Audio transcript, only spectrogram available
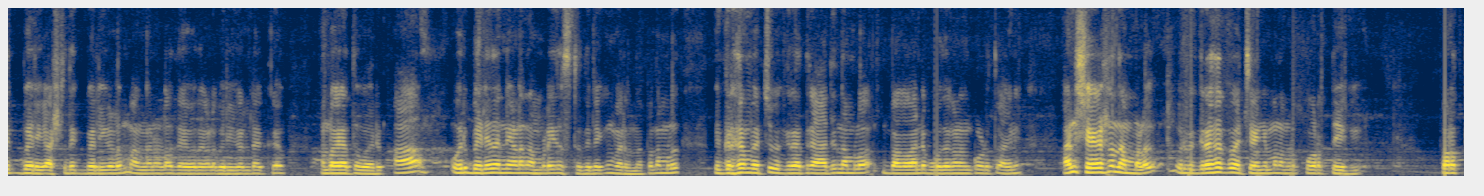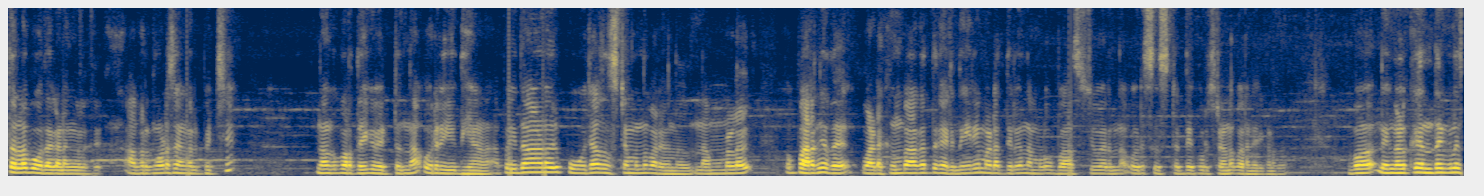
ദിക് ബലി അഷ്ടദിക് ബലികളും അങ്ങനെയുള്ള ദേവതകളുടെ ബലികളുടെയൊക്കെ നമ്മളതിനകത്ത് വരും. ആ ഒരു ബലി തന്നെയാണ് നമ്മുടെ ഈ സിസ്റ്റത്തിലേക്കും വരുന്നത്. അപ്പോൾ നമ്മൾ വിഗ്രഹം വെച്ച് വിഗ്രഹത്തിന് ആദ്യം നമ്മൾ ഭഗവാന്റെ ഭൂതങ്ങളും കൊടുത്തു. അതിന് അതിന് ശേഷം നമ്മൾ ഒരു വിഗ്രഹമൊക്കെ വെച്ച് കഴിഞ്ഞപ്പോൾ നമ്മൾ പുറത്തേക്ക് പുറത്തുള്ള ഭൂതഗണങ്ങൾക്ക് അവർക്കും കൂടെ സങ്കല്പിച്ച് നമുക്ക് പുറത്തേക്ക് വെട്ടുന്ന ഒരു രീതിയാണ്. അപ്പോൾ ഇതാണ് ഒരു പൂജാ സിസ്റ്റം എന്ന് പറയുന്നത്. നമ്മൾ ഇപ്പോൾ പറഞ്ഞത് വടക്കും ഭാഗത്ത് കരുനീരി മഠത്തിൽ നമ്മൾ ഉപാസിച്ചു വരുന്ന ഒരു സിസ്റ്റത്തെക്കുറിച്ചാണ് പറഞ്ഞിരിക്കുന്നത്. അപ്പോൾ നിങ്ങൾക്ക് എന്തെങ്കിലും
